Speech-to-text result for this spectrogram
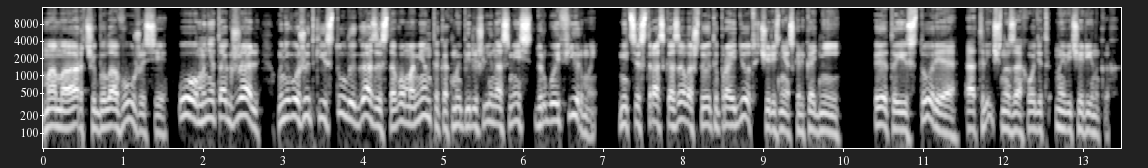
Мама Арчи была в ужасе. «О, мне так жаль, у него жидкие стулы и газы с того момента, как мы перешли на смесь другой фирмы. Медсестра сказала, что это пройдет через несколько дней. Эта история отлично заходит на вечеринках».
